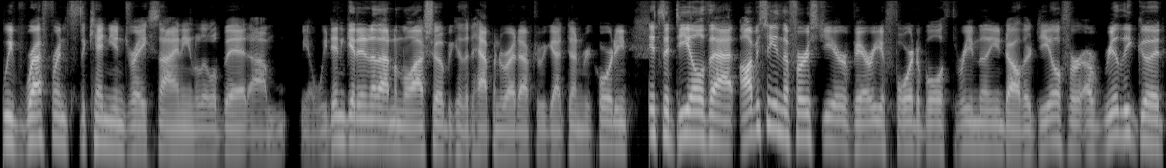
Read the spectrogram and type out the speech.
We've referenced the Kenyon Drake signing a little bit. Um, you know, we didn't get into that on the last show because it happened right after we got done recording. It's a deal that obviously in the first year, very affordable, $3 million deal for a really good,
